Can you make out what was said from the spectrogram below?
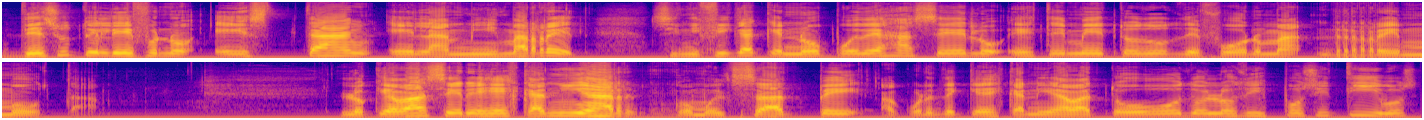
de su teléfono están en la misma red. Significa que no puedes hacerlo este método de forma remota. Lo que va a hacer es escanear, como el SAT-P, acuérdense que escaneaba todos los dispositivos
